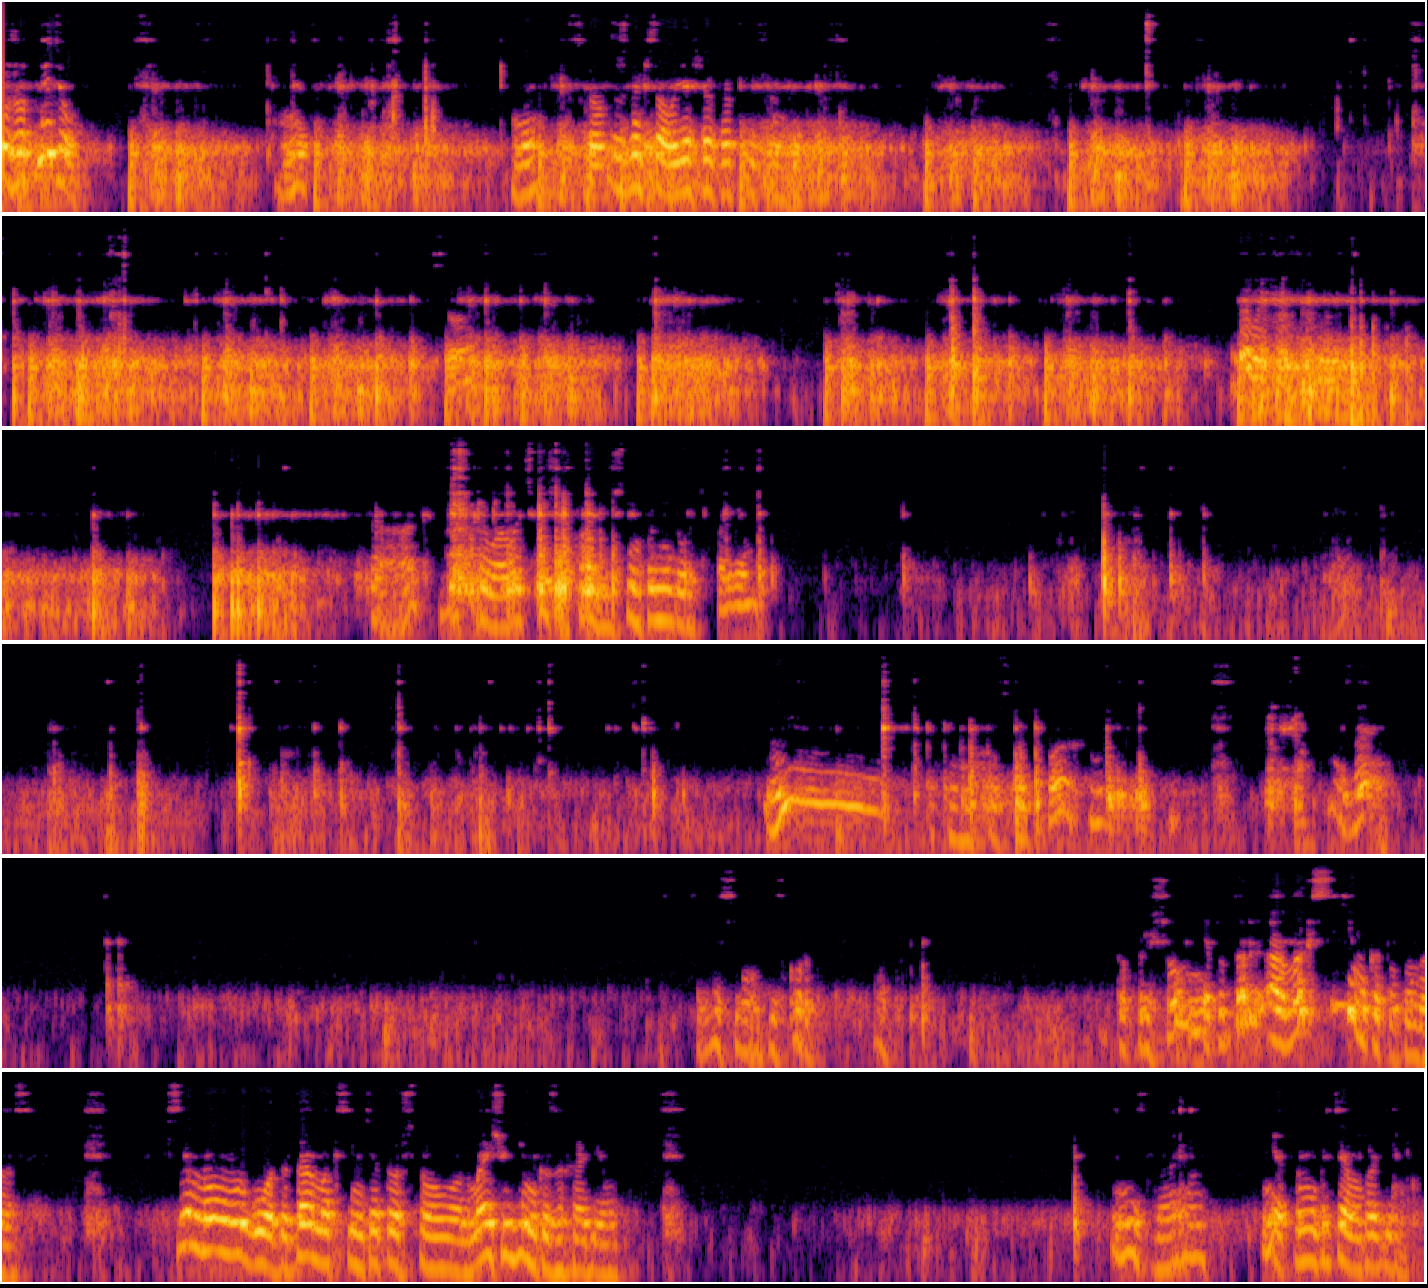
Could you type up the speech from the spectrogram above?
Уже отметил? Нет. Ну, сказал, ты же написал, я сейчас отпишу. Все. Давай. Так, открывалочка, сейчас проличные помидорки поем. М, Как они вкусно пахнут. Не знаю. Спасибо, Дискорд. Кто пришел? Нет, тут... А, Максимка тут у нас. Всем Нового года. Да, Максим, тебе тоже с Нового года. А еще Димка заходил. Не знаю. Нет, мы не притянем про Димку.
